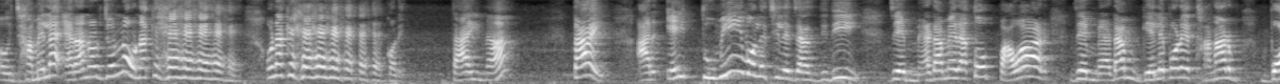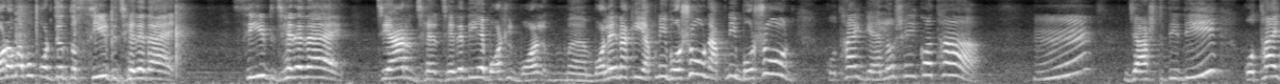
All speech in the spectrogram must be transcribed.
ওই ঝামেলা এড়ানোর জন্য ওনাকে হ্যাঁ হ্যাঁ হ্যাঁ হ্যাঁ হ্যাঁ ওনাকে হ্যাঁ হ্যাঁ হ্যাঁ হ্যাঁ হ্যাঁ হ্যাঁ করে তাই না তাই? আর এই তুমিই বলেছিলে জাস দিদি, যে ম্যাডামের এত পাওয়ার যে ম্যাডাম গেলে পরে থানার বড়বাবু পর্যন্ত সিট ঝেড়ে দেয়। সিট ঝেড়ে দেয়। চেয়ার ঝেড়ে দিয়ে বলে নাকি, আপনি বসুন আপনি বসুন। কোথায় গেল সেই কথা? হুম? জাস্ট দিদি, কোথায়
